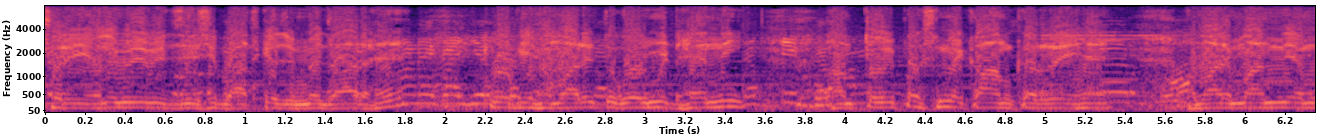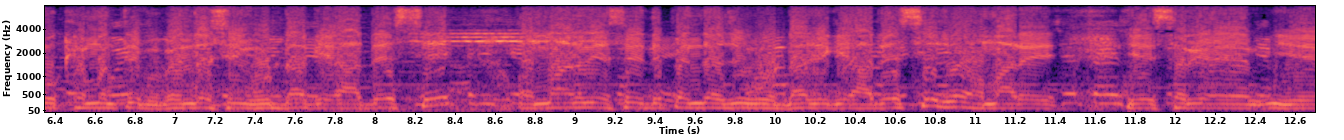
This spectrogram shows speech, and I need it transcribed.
श्री अली जी इसी बात के जिम्मेदार हैं क्योंकि हमारी तो गवर्नमेंट है नहीं। हम तो विपक्ष में काम कर रहे हैं। हमारे माननीय मुख्यमंत्री भूपेंद्र सिंह हुड्डा के आदेश से और माननीय श्री दीपेंद्र सिंह हुड्डा जी के आदेश से जो हमारे ये सर ये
